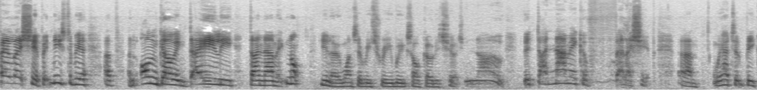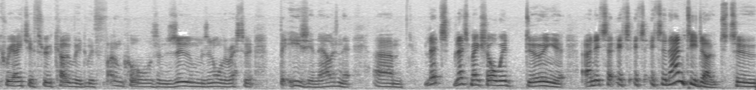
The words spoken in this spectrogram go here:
fellowship. It needs to be a, a, an ongoing, daily dynamic, not you know once every three weeks I'll go to church. No, the dynamic of fellowship. Um, we had to be creative through COVID with phone calls and Zooms and all the rest of it. Bit easier now, isn't it? Um, let's let's make sure we're doing it, and it's a, it's it's it's an antidote to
